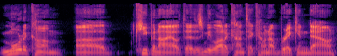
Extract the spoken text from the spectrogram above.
more to come. Uh, keep an eye out there. There's gonna be a lot of content coming out breaking down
